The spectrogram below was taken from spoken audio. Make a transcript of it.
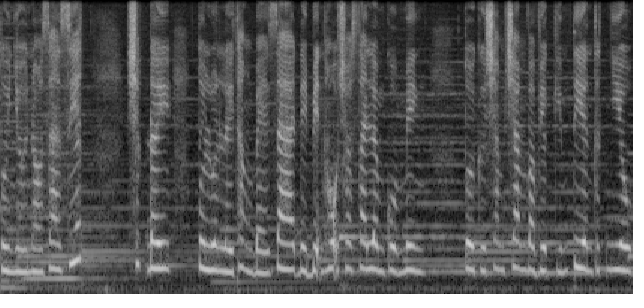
Tôi nhớ nó ra giết. Trước đây, tôi luôn lấy thằng bé ra để biện hộ cho sai lầm của mình. Tôi cứ chăm chăm vào việc kiếm tiền thật nhiều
